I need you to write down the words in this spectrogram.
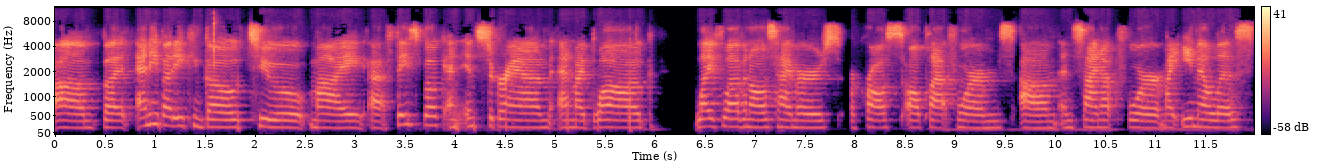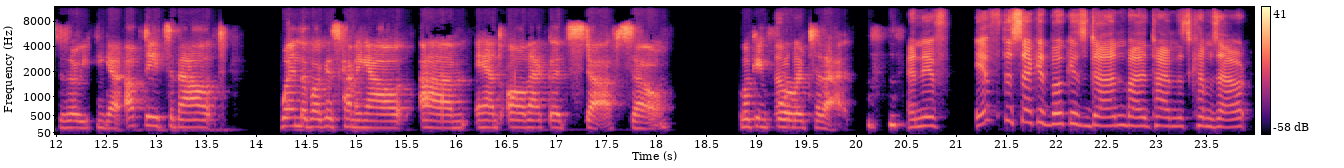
Um, but anybody can go to my uh, Facebook and Instagram and my blog, Life, Love, and Alzheimer's across all platforms, um, and sign up for my email list so you can get updates about when the book is coming out um, and all that good stuff. So, looking That'll forward to that. And if if the second book is done by the time this comes out,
